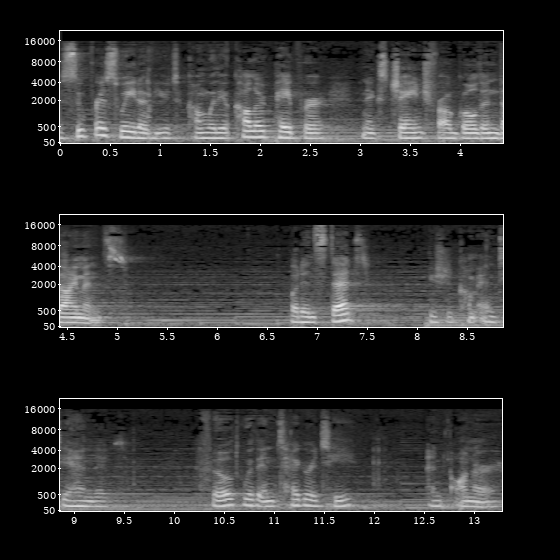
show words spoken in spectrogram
It's super sweet of you to come with your colored paper in exchange for our golden diamonds. But instead, you should come empty handed, filled with integrity and honor.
